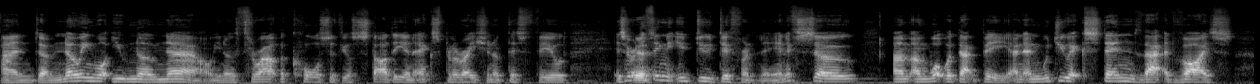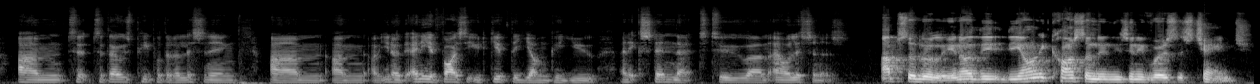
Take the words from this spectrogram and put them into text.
and um, knowing what you know now, you know, throughout the course of your study and exploration of this field, is there Yes. anything that you do differently? And if so, um, and what would that be? And and would you extend that advice um, to to those people that are listening? Um, um, uh, you know, any advice that you'd give the younger you, and extend that to um, our listeners. Absolutely. You know, the, the only constant in this universe is change.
